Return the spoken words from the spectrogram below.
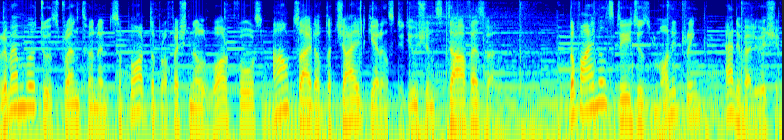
Remember to strengthen and support the professional workforce outside of the child care institution staff as well. The final stage is monitoring and evaluation.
